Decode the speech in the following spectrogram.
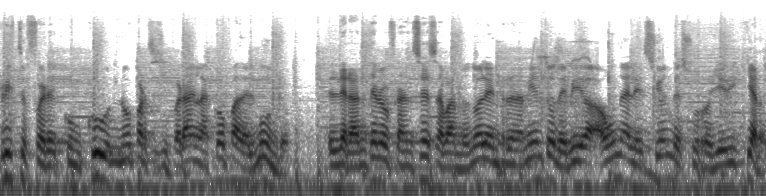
Christopher Kunku no participará en la Copa del Mundo. El delantero francés abandonó el entrenamiento debido a una lesión de su rodilla izquierdo.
